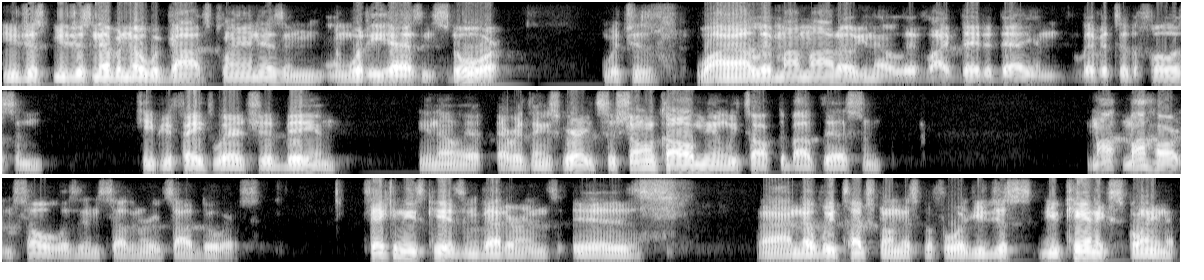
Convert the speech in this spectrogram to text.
you just you just never know what God's plan is and and what He has in store, which is why I live my motto. You know, live life day to day and live it to the fullest, and keep your faith where it should be, and you know everything's great. So Sean called me and we talked about this, and my my heart and soul is in Southern Roots Outdoors. Taking these kids and veterans is, I know we touched on this before. You just you can't explain it.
